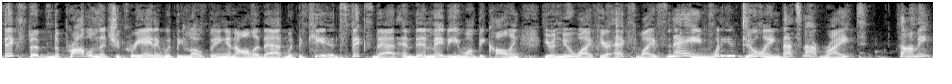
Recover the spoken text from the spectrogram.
fix the, the problem that you created with eloping and all of that with the kids. Fix that. And then maybe you won't be calling calling your new wife your ex-wife's name. What are you doing? That's not right. Tommy?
